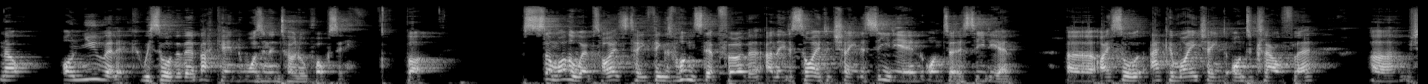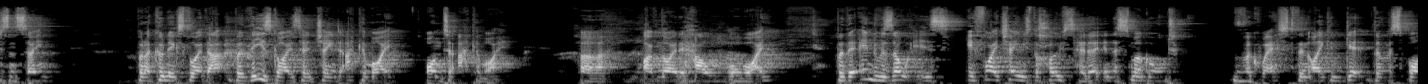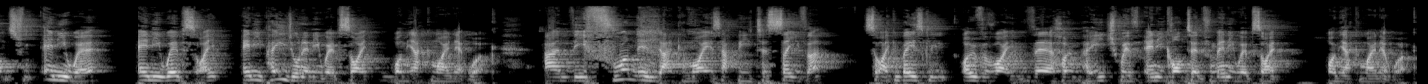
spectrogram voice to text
Now, on New Relic, we saw that their backend was an internal proxy, but some other websites take things one step further and they decide to chain a CDN onto a CDN. Uh, I saw Akamai chained onto Cloudflare, uh, which is insane, but I couldn't exploit that. But these guys had chained Akamai onto Akamai. Uh, I have no idea how or why. But the end result is, if I change the host header in the smuggled request, then I can get the response from anywhere, any website, any page on any website on the Akamai network. And the front end Akamai is happy to save that. So I can basically overwrite their homepage with any content from any website on the Akamai network.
